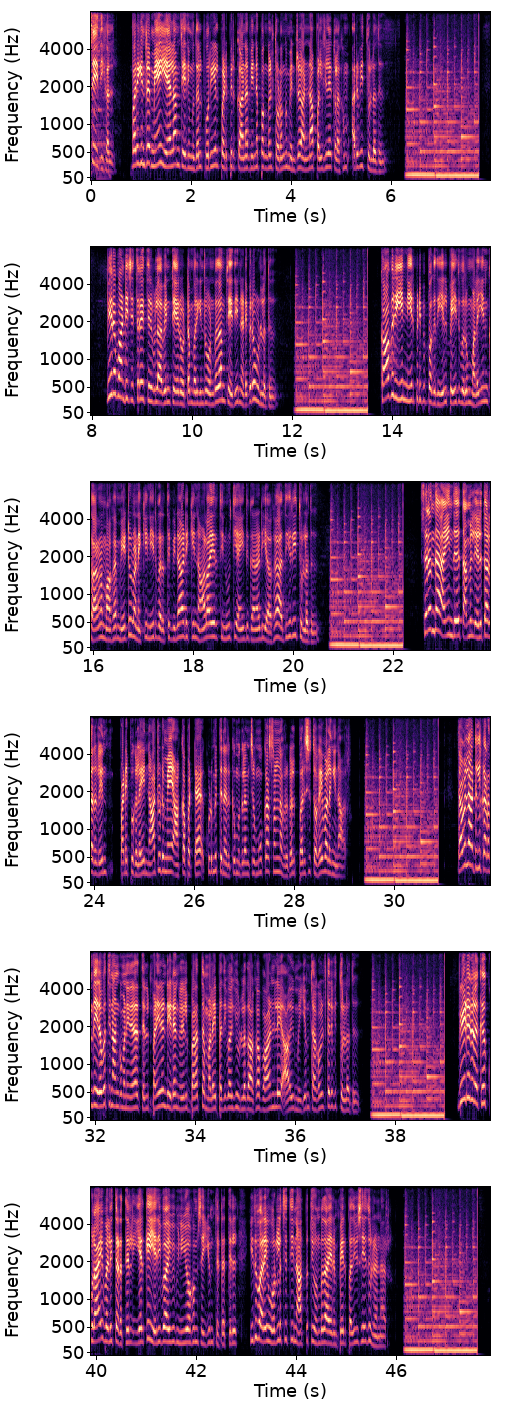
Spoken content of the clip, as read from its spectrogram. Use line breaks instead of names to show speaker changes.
செய்திகள். வருகின்ற மே ஏழாம் தேதி முதல் பொறியியல் படிப்பிற்கான விண்ணப்பங்கள் தொடங்கும் என்று அண்ணா பல்கலைக்கழகம் அறிவித்துள்ளது. வீரபாண்டி சித்திரை திருவிழாவின் தேரோட்டம் வருகின்ற ஒன்பதாம் தேதி நடைபெற உள்ளது. காவிரியின் நீர்பிடிப்பு பகுதியில் பெய்து வரும் மழையின் காரணமாக மேட்டூர் அணைக்கு நீர்வரத்து வினாடிக்கு நாலாயிரத்தி நூற்றி ஐந்து கனஅடியாக அதிகரித்துள்ளது. சிறந்த ஐந்து தமிழ் எழுத்தாளர்களின் படைப்புகளை நாட்டுடைமை ஆக்கப்பட்ட குடும்பத்தினருக்கு முதலமைச்சர் மு க ஸ்டாலின் அவர்கள் பரிசுத் தொகை வழங்கினார். தமிழ்நாட்டில் கடந்த இருபத்தி நான்கு மணி நேரத்தில் பனிரெண்டு இடங்களில் பலத்த மழை பதிவாகியுள்ளதாக வானிலை ஆய்வு மையம் தகவல் தெரிவித்துள்ளது. வீடுகளுக்கு குழாய் வழித்தடத்தில் இயற்கை எரிவாயு விநியோகம் செய்யும் திட்டத்தில் இதுவரை ஒரு லட்சத்தி நாற்பத்தி ஒன்பதாயிரம் பேர் பதிவு செய்துள்ளனர்.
